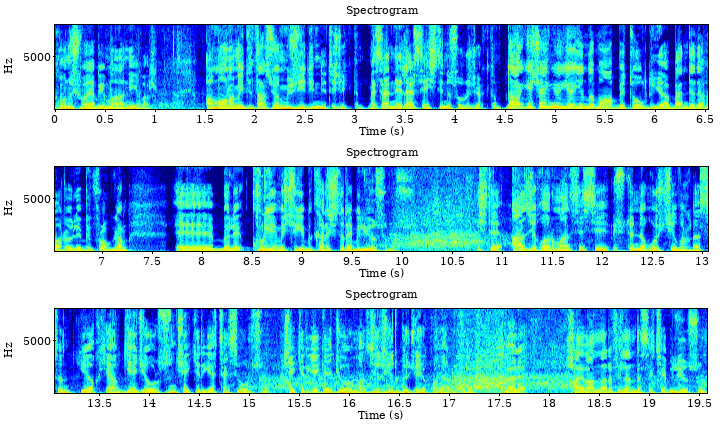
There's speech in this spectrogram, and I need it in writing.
konuşmaya bir mani var. Ama ona meditasyon müziği dinletecektim. Mesela neler seçtiğini soracaktım. Daha geçen gün yayında muhabbeti oldu ya. Bende de var öyle bir program. Ee, böyle kuru yemişçi gibi karıştırabiliyorsunuz. İşte azıcık orman sesi üstünde kuş cıvıldasın. Yok ya gece olsun çekirge sesi olsun. Çekirge gece olmaz yır yır böceğe koyalım falan. Böyle hayvanları falan da seçebiliyorsun.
